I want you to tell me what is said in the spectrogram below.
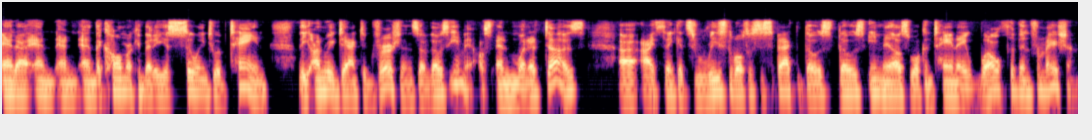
and uh, and and and the Comer Committee is suing to obtain the unredacted versions of those emails. And when it does, uh, I think it's reasonable to suspect that those those emails will contain a wealth of information,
